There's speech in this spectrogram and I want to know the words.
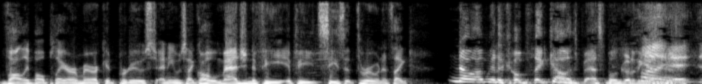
volleyball player America had produced, and he was like, "Oh, imagine if he if he sees it through." And it's like, "No, I'm going to go play college basketball and go to the Well, NBA."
